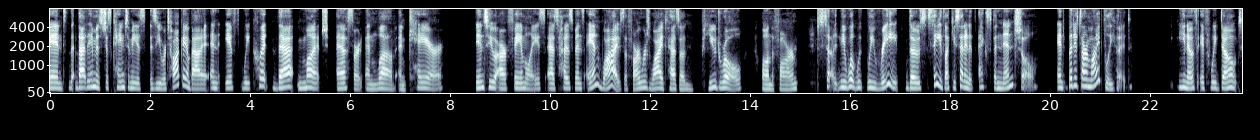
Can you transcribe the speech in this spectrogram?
and th- that image just came to me as, as you were talking about it. And if we put that much effort and love and care into our families as husbands and wives, a farmer's wife has a huge role on the farm. so you know, we, we reap those seeds, like you said, and it's exponential. And but it's our livelihood. You know, if if we don't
